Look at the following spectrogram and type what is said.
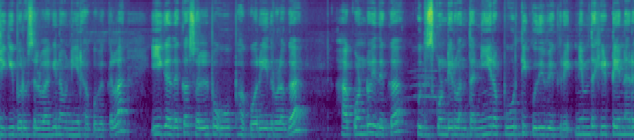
ಜಿಗಿ ಬರೋ ಸಲುವಾಗಿ ನಾವು ನೀರು ಹಾಕೋಬೇಕಲ್ಲ. ಈಗ ಅದಕ್ಕೆ ಸ್ವಲ್ಪ ಉಪ್ಪು ಹಾಕೋರಿ ಇದ್ರೊಳಗೆ. ಹಾಕ್ಕೊಂಡು ಇದಕ್ಕೆ ಕುದಿಸ್ಕೊಂಡಿರುವಂಥ ನೀರು ಪೂರ್ತಿ ಕುದಿಬೇಕ್ರಿ. ನಿಮ್ದು ಹಿಟ್ಟು ಏನಾರ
